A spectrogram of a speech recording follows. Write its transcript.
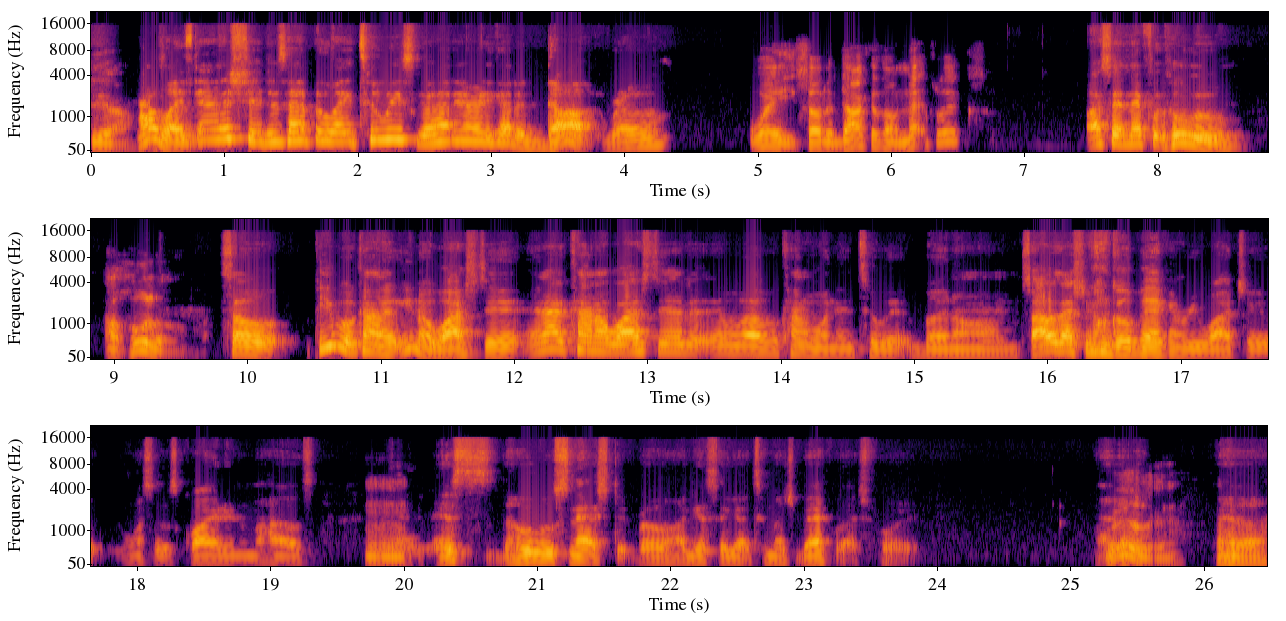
Yeah. I was like, damn, this shit just happened like two weeks ago. How they already got a doc, bro? Wait, so the doc is on Netflix? I said Netflix, Hulu. Oh, Hulu. So people kind of, you know, watched it, and I kind of watched it. and I kind of went into it, but um, so I was actually gonna go back and rewatch it once it was quieter in my house. hmm And it's the Hulu snatched it, bro. I guess they got too much backlash for it. Really? Yeah,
